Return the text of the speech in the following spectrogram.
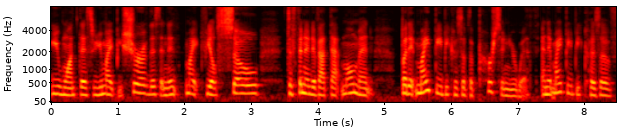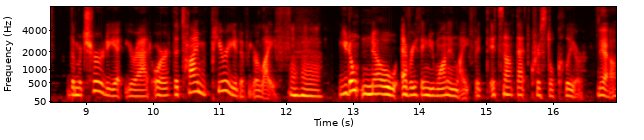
you want this or you might be sure of this and it might feel so definitive at that moment, but it might be because of the person you're with and it might be because of the maturity that you're at or the time period of your life. Mm-hmm. You don't know everything you want in life. It, it's not that crystal clear. Yeah.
